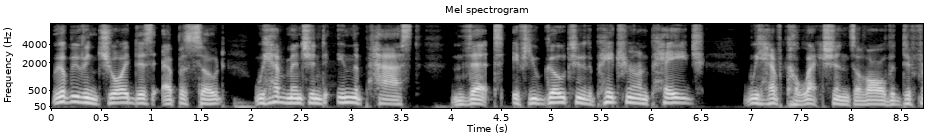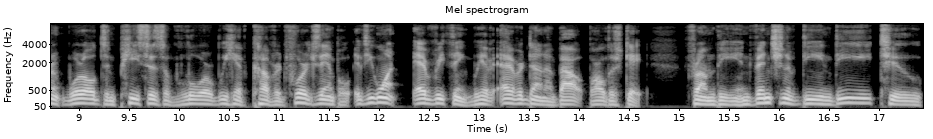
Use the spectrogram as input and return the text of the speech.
We hope you've enjoyed this episode. We have mentioned in the past that if you go to the Patreon page, we have collections of all the different worlds and pieces of lore we have covered. For example, if you want everything we have ever done about Baldur's Gate, from the invention of D&D to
